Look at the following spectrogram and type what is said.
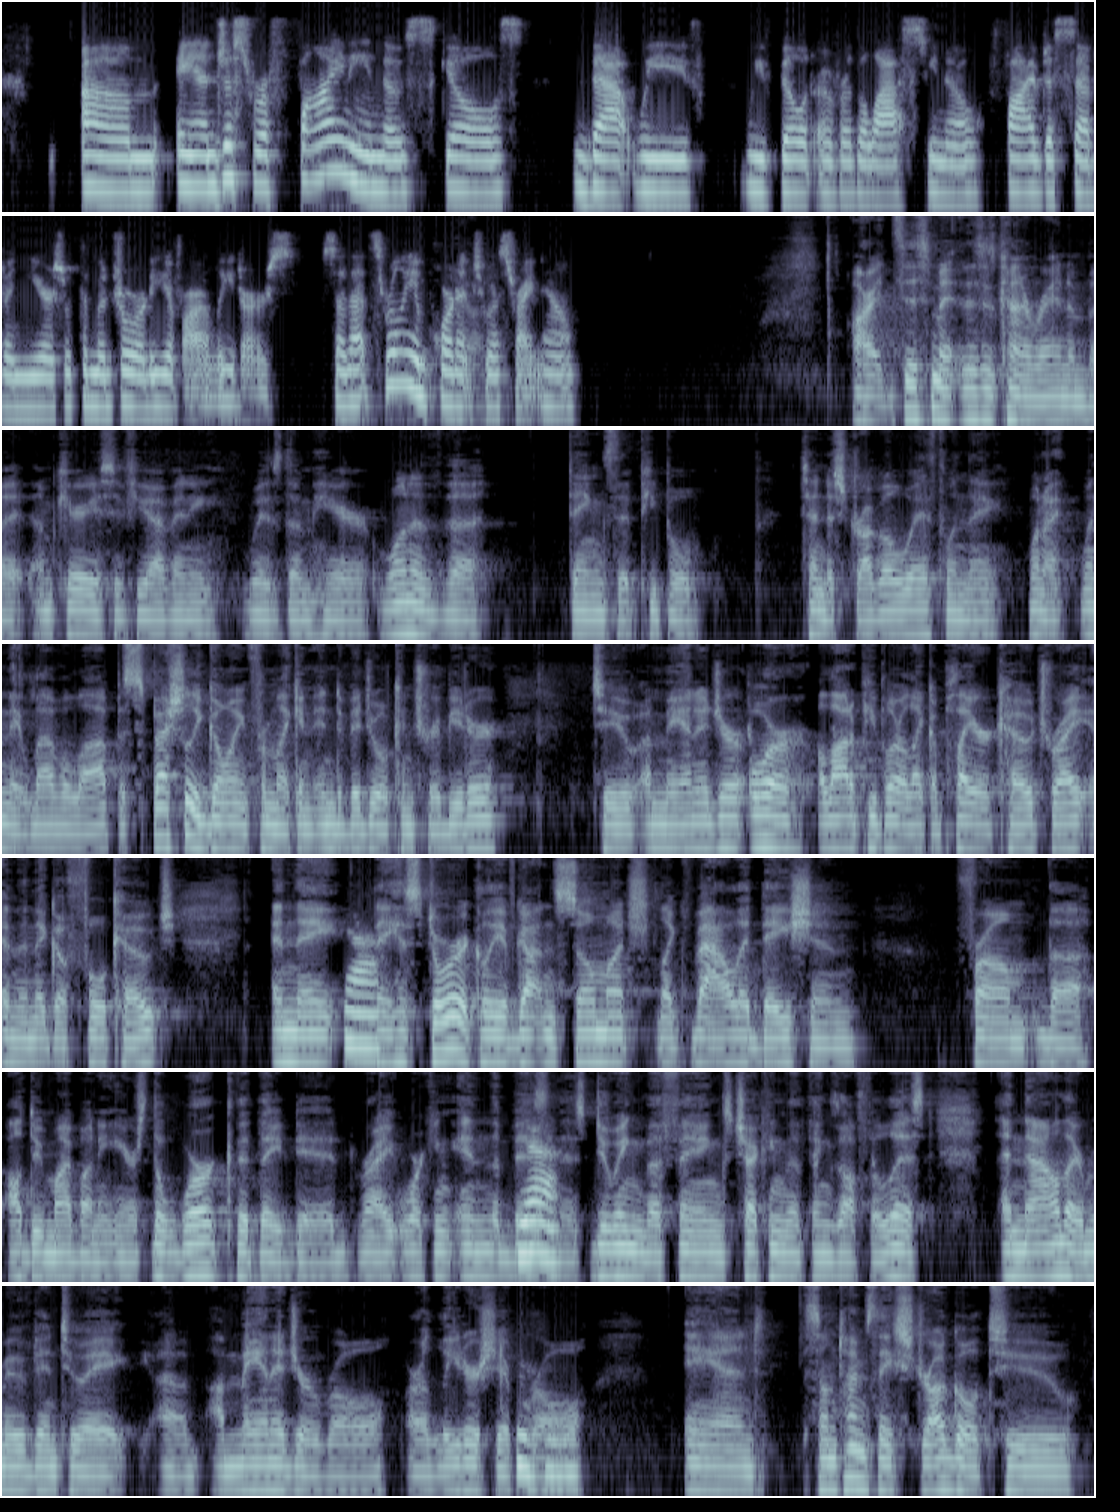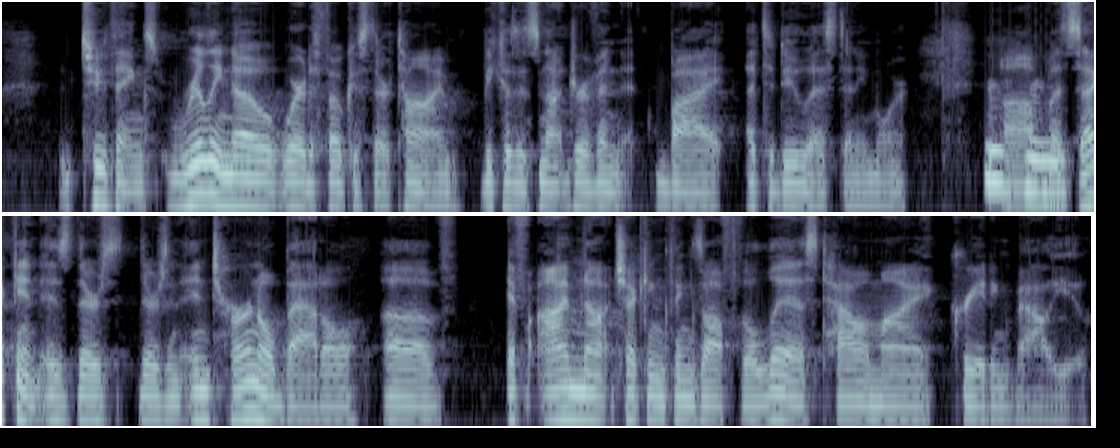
um, and just refining those skills that we've we've built over the last you know five to seven years with the majority of our leaders. So that's really important yeah. to us right now. All right, this may, this is kind of random, but I'm curious if you have any wisdom here. One of the things that people tend to struggle with when they when I when they level up, especially going from like an individual contributor to a manager or a lot of people are like a player coach right and then they go full coach and they yeah. they historically have gotten so much like validation from the I'll do my bunny ears the work that they did right working in the business yeah. doing the things checking the things off the list and now they're moved into a a, a manager role or a leadership mm-hmm. role and sometimes they struggle to two things really know where to focus their time because it's not driven by a to-do list anymore uh, mm-hmm. but second is there's there's an internal battle of if I'm not checking things off the list, how am I creating value?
